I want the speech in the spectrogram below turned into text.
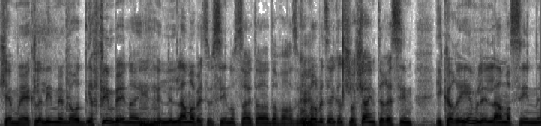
שהם אה, כללים מאוד יפים בעיניי ללמה בעצם סין עושה את הדבר הזה. כן. הוא אומר בעצם כאן שלושה אינטרסים עיקריים ללמה סין אה,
